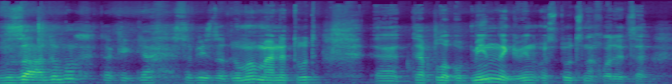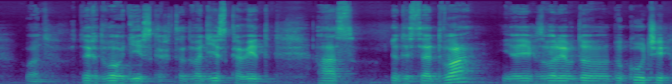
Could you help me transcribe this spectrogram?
в задумах, так як я собі задумав, у мене тут е, теплообмінник, він ось тут знаходиться. От, в тих двох дисках. Це два диска від ГАЗ-52. Я їх зварив до, до кучі,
